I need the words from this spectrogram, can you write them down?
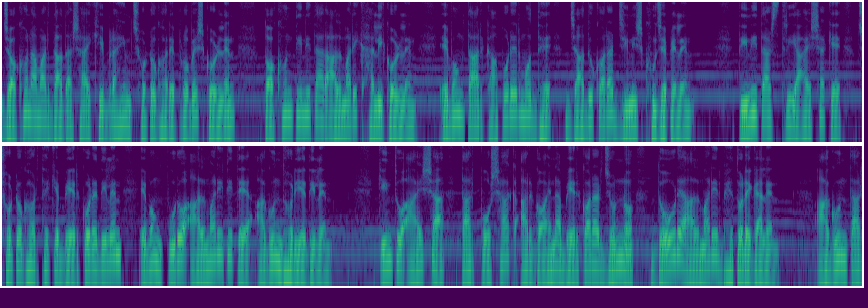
যখন আমার দাদা শাইখ ইব্রাহিম ছোট ঘরে প্রবেশ করলেন, তখন তিনি তার আলমারি খালি করলেন এবং তার কাপড়ের মধ্যে জাদু করার জিনিস খুঁজে পেলেন। তিনি তার স্ত্রী আয়েশাকে ছোট ঘর থেকে বের করে দিলেন এবং পুরো আলমারিটিতে আগুন ধরিয়ে দিলেন। কিন্তু আয়েশা তার পোশাক আর গয়না বের করার জন্য দৌড়ে আলমারির ভেতরে গেলেন। আগুন তার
